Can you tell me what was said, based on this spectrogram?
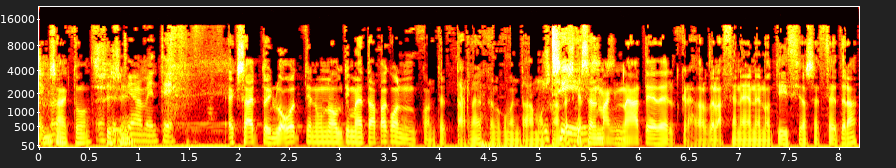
Exacto, sí, sí. Efectivamente. Exacto, y luego tiene una última etapa con, con Ted Turner, que lo comentábamos Sí, antes, que es el sí, magnate del creador de la CNN Noticias, etcétera,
